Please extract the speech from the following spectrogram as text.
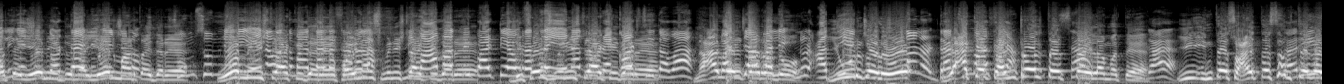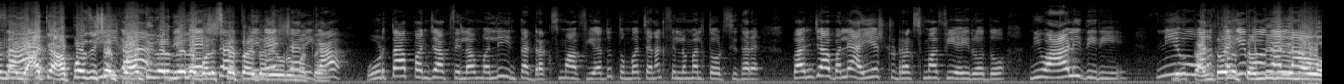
ಮತ್ತೆ allegation, ಏನು ಮಾಡ್ತಾ ಇದ್ದಾರೆ ಹೋಮ್ ಮಿನಿಸ್ಟರ್ ಹಾಕಿದ್ದಾರೆ ಫೈನಾನ್ಸ್ ಮಿನಿಸ್ಟರ್ ಹಾಕಿದ್ದಾರೆ ಡಿಫೆನ್ಸ್ ಮಿನಿಸ್ಟರ್ ಹಾಕಿದ್ದಾರೆ. ನಾವು ಹೇಳ್ತಾ ಇರೋದು ಇವ್ರುಗಳು ಯಾಕೆ ಕಂಟ್ರೋಲ್ ತರ್ತಾ ಇಲ್ಲ ಮತ್ತೆ? ಈ ಇಂಥ ಸ್ವಾಯತ್ತ ಸಂಸ್ಥೆಗಳನ್ನ ಯಾಕೆ ಅಪೋಸಿಷನ್ ಪಾರ್ಟಿಗಳ ಮೇಲೆ ಬಳಸ್ಕೊತಾ ಇದ್ದಾರೆ ಇವರು ಮತ್ತೆ ಉಡ್ತಾ ಪಂಜಾಬ್ ಫಿಲಮ್ ಅಲ್ಲಿ ಇಂಥ ಡ್ರಗ್ಸ್ ಮಾಫಿಯಾ ಅದು ತುಂಬಾ ಚೆನ್ನಾಗಿ ಫಿಲಮ್ ಅಲ್ಲಿ ತೋರಿಸಿದ್ದಾರೆ ಪಂಜಾಬ್ ಅಲ್ಲಿ ಹೈಯೆಸ್ಟ್ ಡ್ರಗ್ಸ್ ಮಾಫಿಯಾ ಇರೋದು ನೀವು ಆಳಿದಿರಿ ನೀವು control ತಂದಿದೀವಿ ನಾವು.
